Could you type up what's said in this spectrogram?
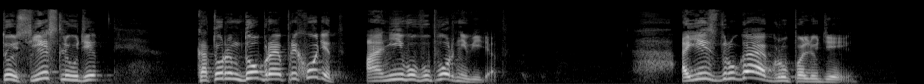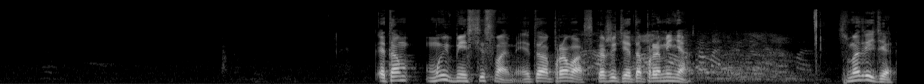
То есть есть люди, которым доброе приходит, а они его в упор не видят. А есть другая группа людей. Это мы вместе с вами. Это про вас. Скажите, это про меня. Смотрите,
